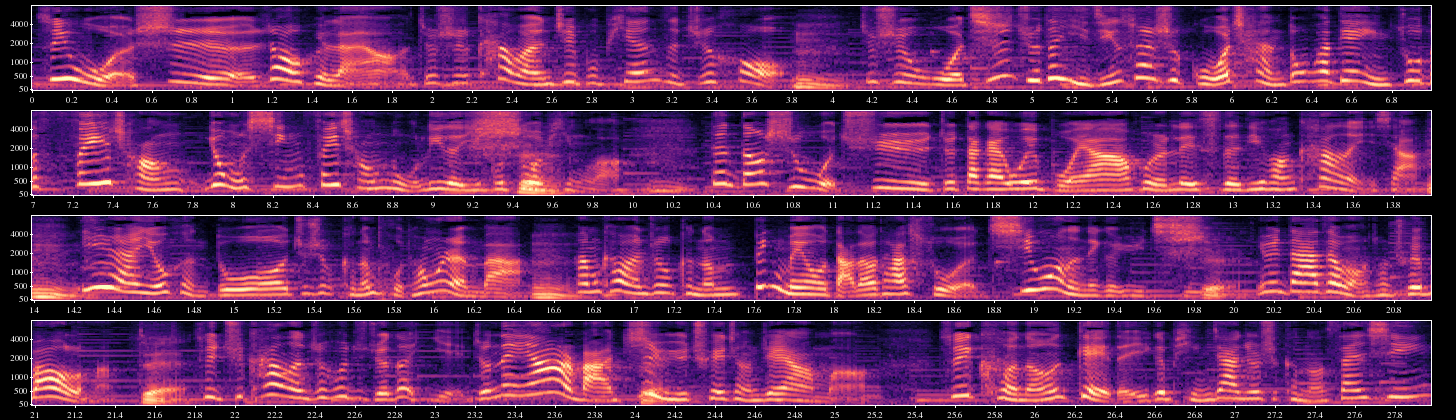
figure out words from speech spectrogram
所以我是绕回来啊，就是看完这部片子之后，嗯，就是我其实觉得已经算是国产动画电影做的非常用心、非常努力的一部作品了。但当时我去就大概微博呀或者类似的地方看了一下，嗯。依然有很多就是可能普通人吧，嗯。他们看完之后可能并没有达到他所期望的那个预期，是。因为大家在网上吹爆了嘛。对，所以去看了之后就觉得也就那样儿吧，至于吹成这样吗？所以可能给的一个评价就是可能三星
